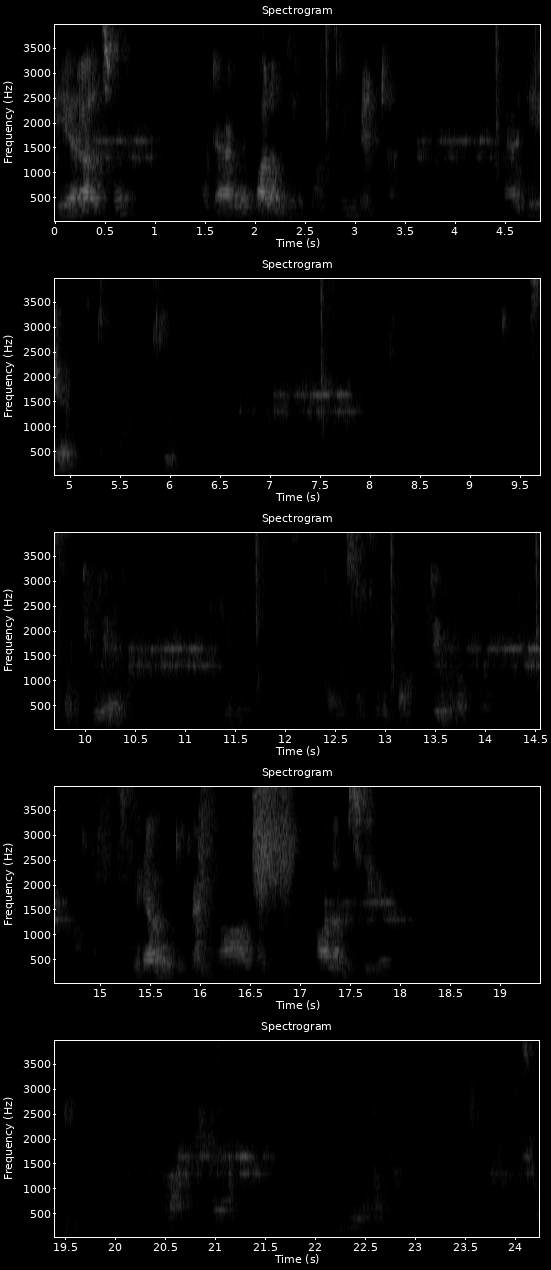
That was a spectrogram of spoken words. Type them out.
Here also what add the column 0.3 enter. Add here 0.3. select here, also 0.3 okay. So we have different columns here. So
